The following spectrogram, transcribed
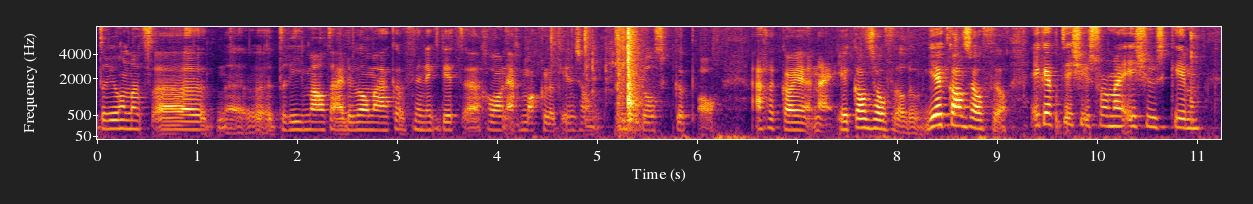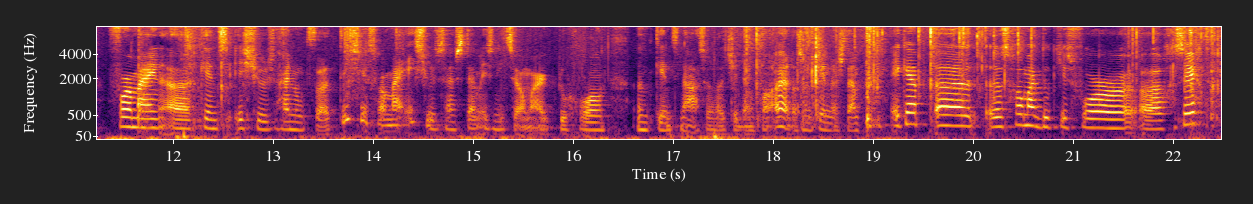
303 maaltijden wil maken, vind ik dit gewoon echt makkelijk in zo'n noodles cup al. Eigenlijk kan je, nee, je kan zoveel doen. Je kan zoveel. Ik heb tissues voor mijn issues, Kim voor mijn uh, kind's issues. Hij noemt het uh, tissues voor mijn issues. Zijn stem is niet zo, maar ik doe gewoon een kind na. Zodat je denkt van, oh ja, dat is een kinderstem. Ik heb uh, schoonmaakdoekjes voor gezicht.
